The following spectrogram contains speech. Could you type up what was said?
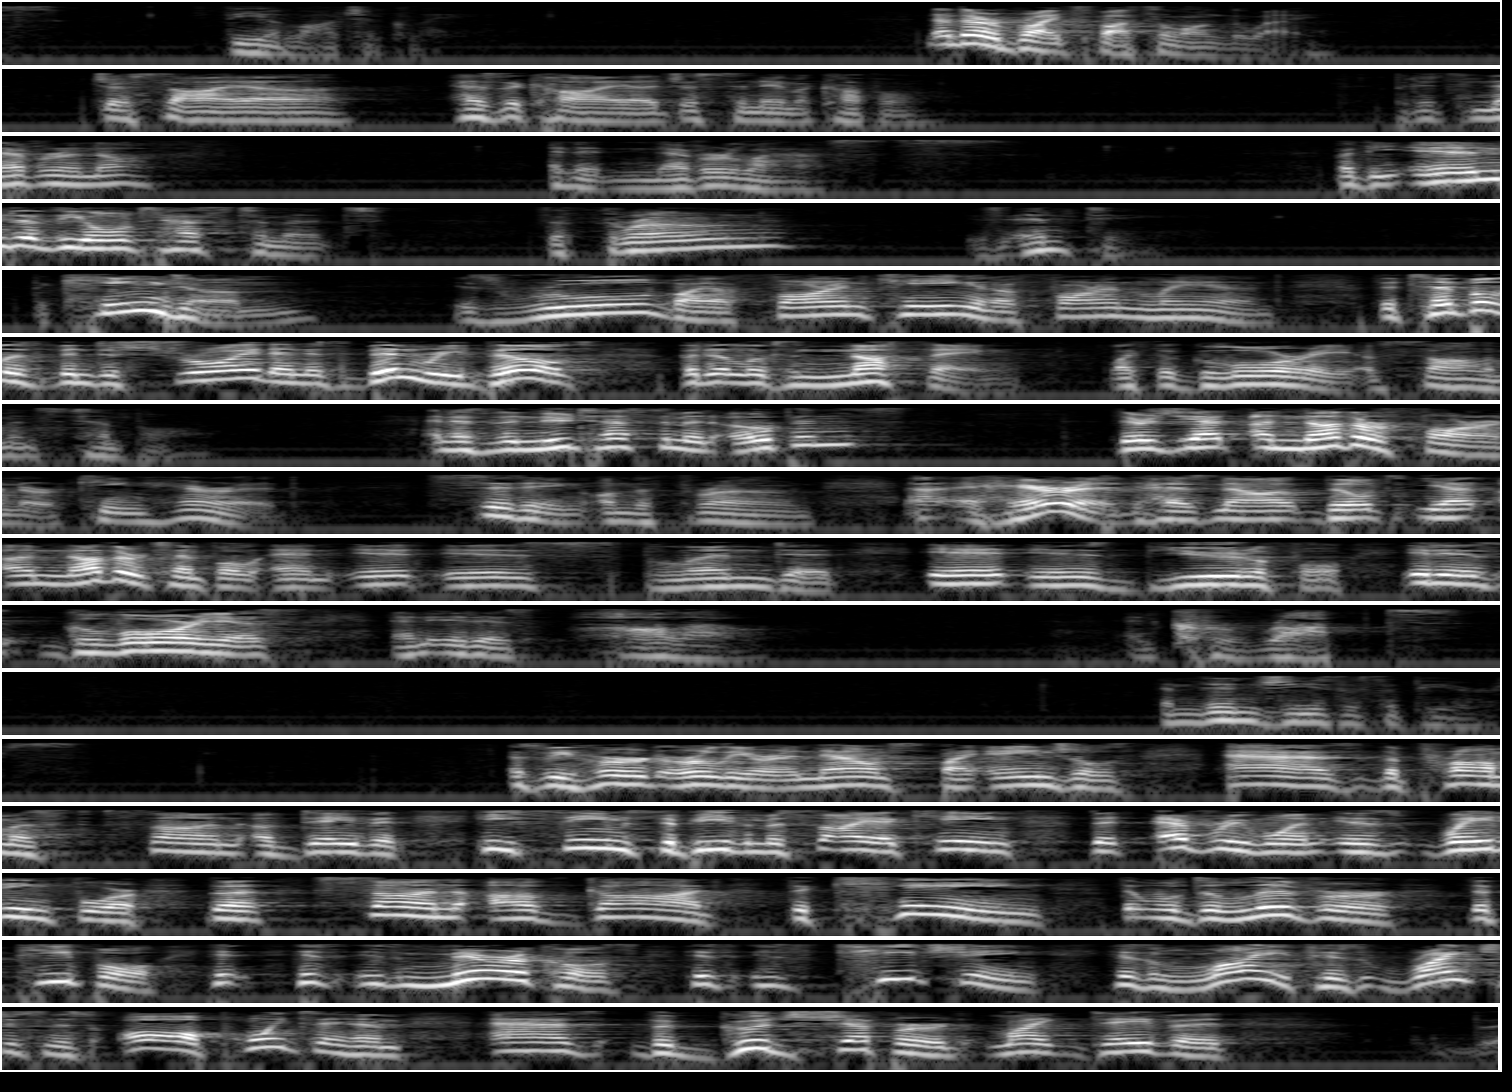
theologically. Now, there are bright spots along the way Josiah, Hezekiah, just to name a couple. But it's never enough, and it never lasts. By the end of the Old Testament, the throne is empty. The kingdom is ruled by a foreign king in a foreign land. The temple has been destroyed and it's been rebuilt, but it looks nothing like the glory of Solomon's temple. And as the New Testament opens, there's yet another foreigner, King Herod, sitting on the throne. Uh, Herod has now built yet another temple, and it is splendid. It is beautiful. It is glorious, and it is hollow and corrupt. And then Jesus appears as we heard earlier, announced by angels as the promised son of David. He seems to be the Messiah king that everyone is waiting for, the son of God, the king that will deliver the people. His, his, his miracles, his, his teaching, his life, his righteousness all point to him as the good shepherd like David.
